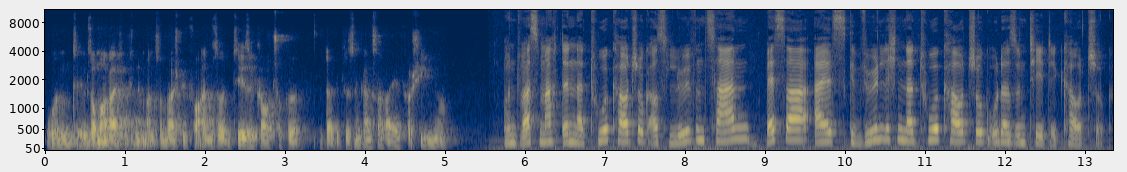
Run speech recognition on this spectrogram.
Und im Sommerreifen findet man zum Beispiel vor allem Synthese-Kautschuke. Da gibt es eine ganze Reihe verschiedener. Und was macht denn Naturkautschuk aus Löwenzahn besser als gewöhnlichen Naturkautschuk oder Synthetikkautschuk?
